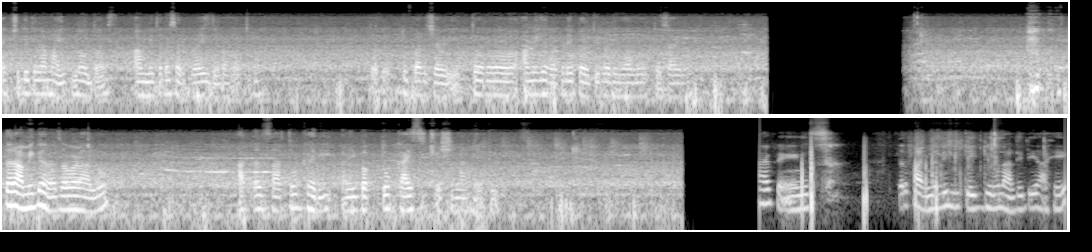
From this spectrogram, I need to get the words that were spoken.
ॲक्च्युली त्याला माहीत नव्हतं. आम्ही त्याला सरप्राईज देणार होतो. तर दुपारच्या वेळी. तर आम्ही घराकडे परतीला निघालो होतो जायला. तर आम्ही घराजवळ आलो. आता जातो घरी आणि बघतो काय सिच्युएशन आहे ती. हाय फ्रेंड्स तर फायनली मी केक घेऊन आलेली आहे.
